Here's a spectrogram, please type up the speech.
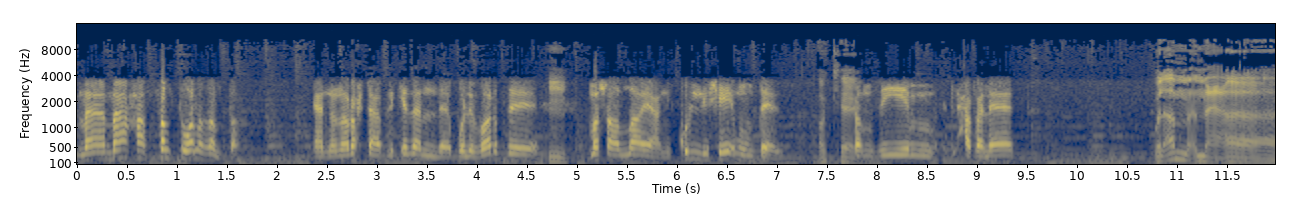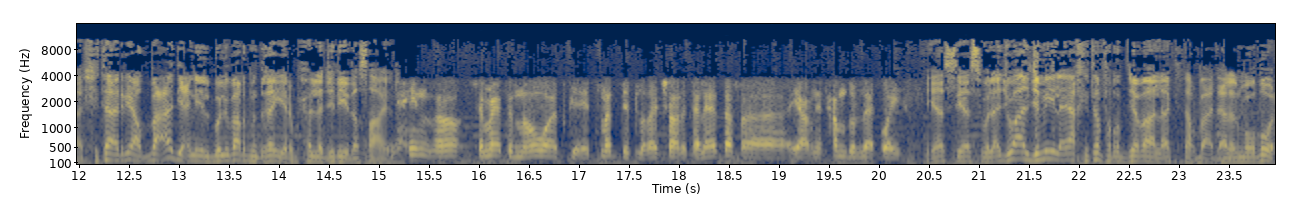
ما ما حصلت ولا غلطة. يعني أنا رحت قبل كده البوليفارد ما شاء الله يعني كل شيء ممتاز. Okay. تنظيم الحفلات والان مع آه، شتاء الرياض بعد يعني البوليفارد متغير بحلة جديدة صاير. الحين آه سمعت ان هو اتمدد لغاية شهر ثلاثة فيعني الحمد لله كويس. yes yes. والأجواء الجميلة يا أخي تفرض جمال أكثر بعد على الموضوع.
